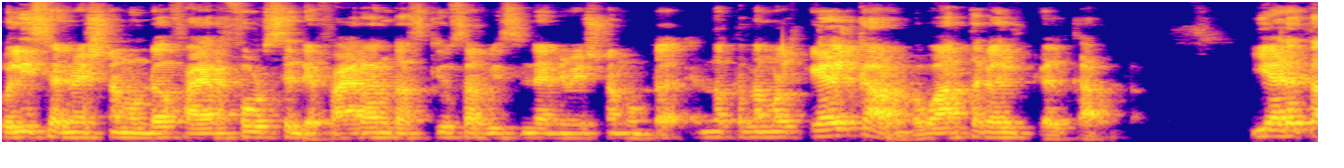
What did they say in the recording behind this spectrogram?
പോലീസ് അന്വേഷണമുണ്ട്? ഫയർഫോഴ്സിന്റെ ഫയർ ആൻഡ് റെസ്ക്യൂ സർവീസിന്റെ അന്വേഷണമുണ്ട് എന്നൊക്കെ നമ്മൾ കേൾക്കാറുണ്ട് വാർത്തകളിൽ കേൾക്കാറുണ്ട്. ഈ അടുത്ത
